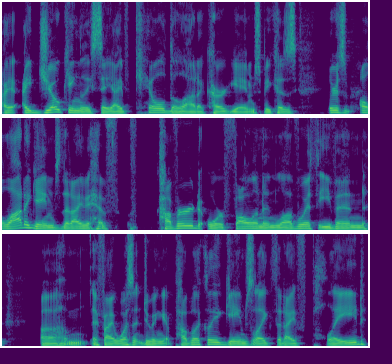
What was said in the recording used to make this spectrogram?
I, I jokingly say I've killed a lot of card games because there's a lot of games that I have covered or fallen in love with, even um, if I wasn't doing it publicly. Games like that I've played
